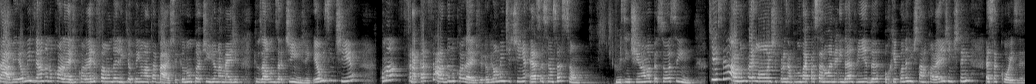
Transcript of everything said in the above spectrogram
Sabe? Eu me vendo no colégio, o colégio falando ali que eu tenho nota baixa, que eu não tô atingindo a média que os alunos atingem. Eu me sentia uma fracassada no colégio. Eu realmente tinha essa sensação. Me sentia uma pessoa assim, que, sei lá, não vai longe, por exemplo, não vai passar no Enem da vida, porque quando a gente tá no colégio, a gente tem essa coisa.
